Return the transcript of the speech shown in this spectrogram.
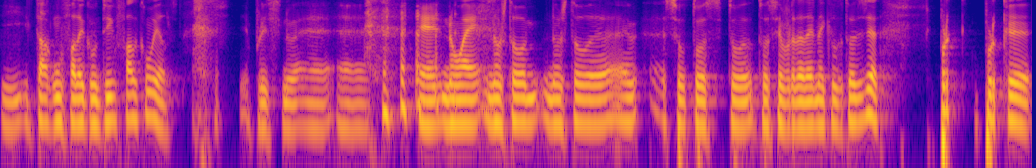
e, e, tal como falei contigo, falo com eles. Por isso não é, é, é não é, não estou, não estou, a, estou, estou, estou a ser verdadeiro naquilo que estou a dizer, porque, porque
